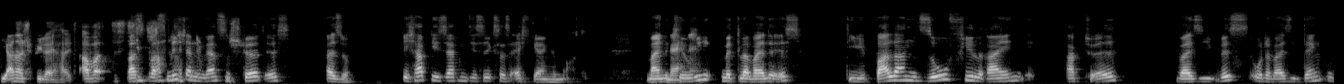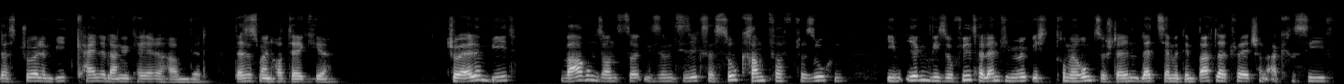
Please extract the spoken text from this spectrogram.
die anderen Spieler halt. Aber das Was, was mich an dem Ganzen stört, ist, also, ich habe die 76ers echt gern gemocht. Meine Nee. Theorie mittlerweile ist, die ballern so viel rein aktuell, weil sie wissen oder weil sie denken, dass Joel Embiid keine lange Karriere haben wird. Das ist mein Hot Take hier. Joel Embiid, warum sonst sollten die 76ers so krampfhaft versuchen, ihm irgendwie so viel Talent wie möglich drumherum zu stellen? Letztes Jahr mit dem Butler-Trade schon aggressiv,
